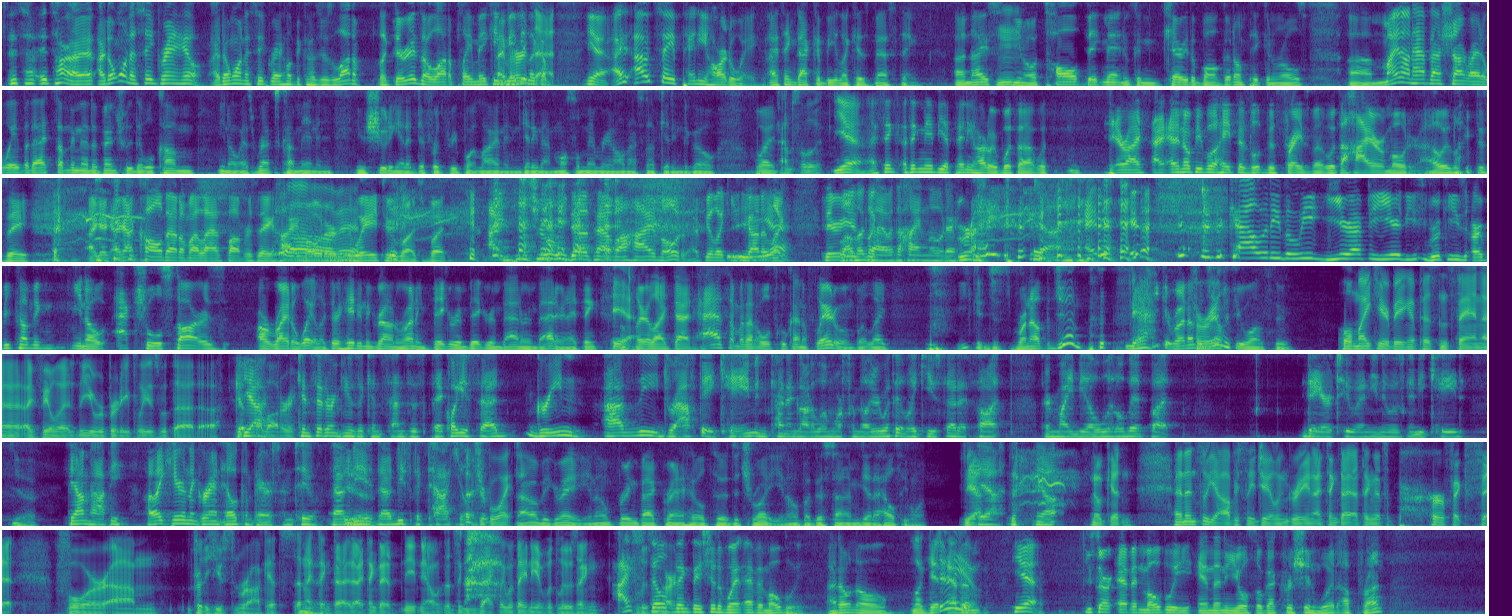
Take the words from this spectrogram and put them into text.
It's it's hard. I, I don't want to say Grant Hill. I don't want to say Grant Hill because there's a lot of like there is a lot of playmaking. I've Maybe heard like that. a yeah. I, I would say Penny Hardaway. I think that could be like his best thing. A nice, Hmm. you know, tall, big man who can carry the ball, good on pick and rolls. Um, might not have that shot right away, but that's something that eventually that will come, you know, as reps come in and you're shooting at a different three point line and getting that muscle memory and all that stuff getting to go. But Absolutely. yeah, I think I think maybe a Penny Hardaway with uh with dare I, I I know people hate this this phrase, but with a higher motor. I always like to say I got, I got called out on my last pop for saying high Oh, motor man. way too much, but I, he truly does have a high motor. I feel like he's got it Yeah. like there Love is a like guy with a high motor. right. Yeah. and it's, it's, it's physicality. The league year after year, these rookies are becoming, you know, actual stars are right away. Like they're hitting the ground running bigger and bigger and badder and badder. And I think Yeah. a player like that has some of that old school kind of flair to him. But like, you could just run out the gym. Yeah, you can run out the real. gym if he wants to. Well, Mike here being a Pistons fan, uh, I feel that you were pretty pleased with that uh, getting yeah, that lottery. considering he was a consensus pick. Like you said, Green, as the draft day came and kind of got a little more familiar with it, like you said, I thought there might be a little bit, but day or two and you knew it was going to be Cade. Yeah. Yeah, I'm happy. I like hearing the Grant Hill comparison too. That'd Yeah. be that'd be spectacular. That's your boy. That would be great. You know, bring back Grant Hill to Detroit, you know, but this time get a healthy one. Yeah, yeah, yeah. no kidding. And then so yeah, obviously Jalen Green. I think that I think that's a perfect fit for um for the Houston Rockets, and I think that I think that you know that's exactly what they needed with losing. I losing still Harden. think they should have went Evan Mobley. I don't know. Like get Do Evan. you? Yeah. You start Evan Mobley and then you also got Christian Wood up front.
